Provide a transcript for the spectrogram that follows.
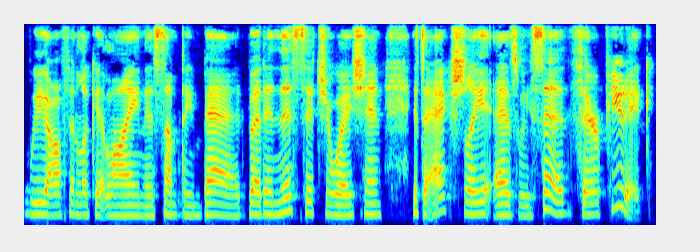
we often look at lying as something bad, but in this situation, it's actually, as we said, therapeutic.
